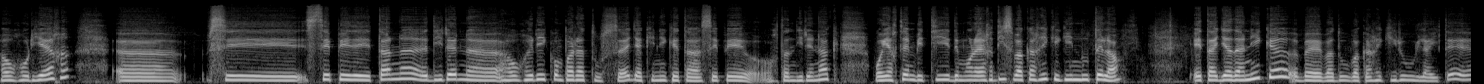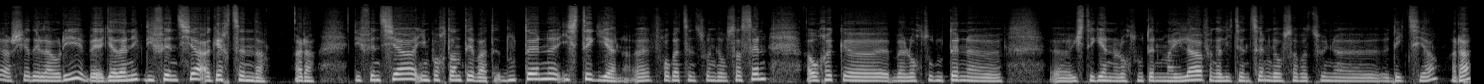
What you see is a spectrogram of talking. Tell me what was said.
hau horier, uh, CP-etan diren uh, aurreri konparatuz, eh, jakinik eta CP hortan direnak, guai artean beti demora erdiz bakarrik egin dutela, eta jadanik, be, badu bakarrik iru hilaite, eh, asia dela hori, be, jadanik difentzia agertzen da. Hara, difentzia importante bat, duten iztegian, eh, frogatzen zuen gauza zen, aurrek eh, lortu duten, eh, eh, iztegian lortu duten maila, fengalditzen zen gauza batzuen eh, deitzia, hara,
